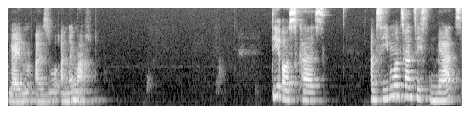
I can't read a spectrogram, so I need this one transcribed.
bleiben also an der Macht. Die Oscars am 27. März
